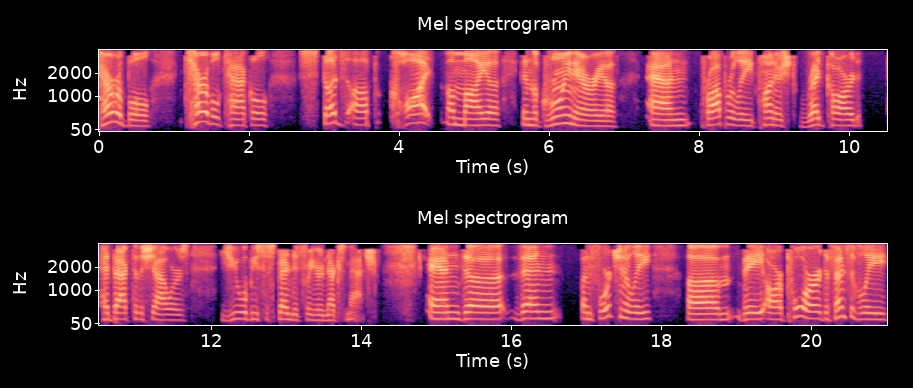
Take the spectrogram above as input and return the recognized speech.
terrible, terrible tackle, studs up, caught Amaya in the groin area, and properly punished, red card, head back to the showers you will be suspended for your next match. And uh, then, unfortunately, um, they are poor defensively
